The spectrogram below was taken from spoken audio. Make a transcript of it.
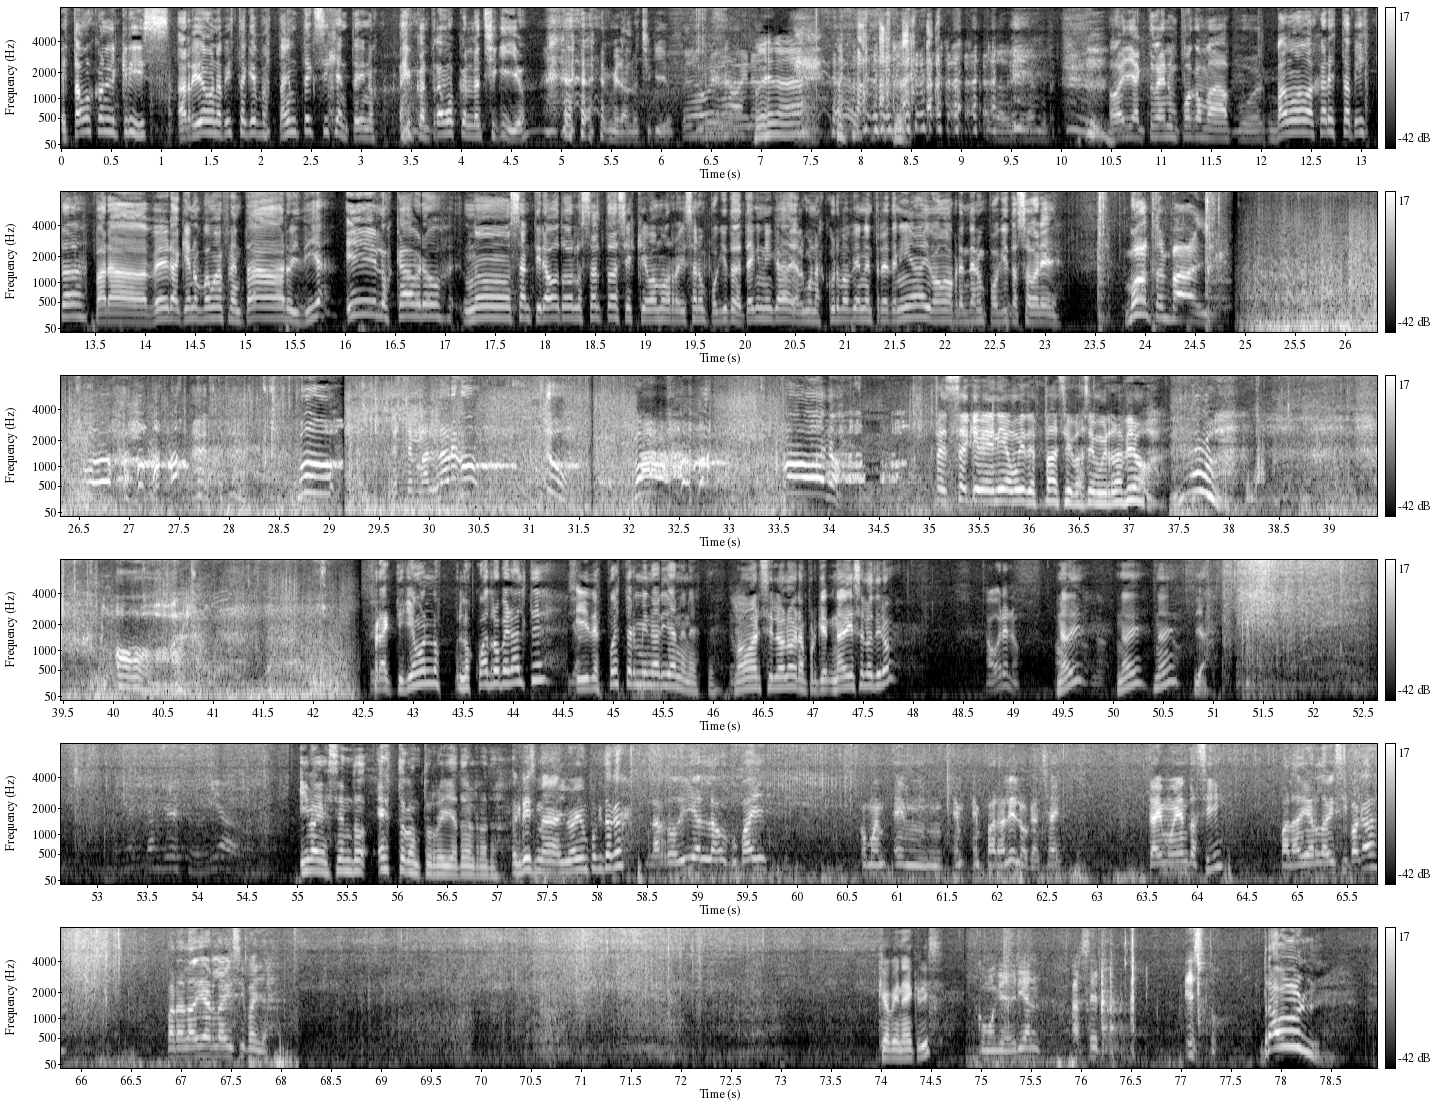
Estamos con el Chris, arriba de una pista que es bastante exigente y nos encontramos con los chiquillos. Mira los chiquillos. Buena. Oye, actúen un poco más, pues. Vamos a bajar esta pista para ver a qué nos vamos a enfrentar hoy día. Y los cabros no se han tirado todos los saltos, así es que vamos a revisar un poquito de técnica y algunas curvas bien entretenidas y vamos a aprender un poquito sobre mountain bike. Este es más largo. ¡Oh, no! Pensé que venía muy despacio y pasé muy rápido. Oh. Practiquemos los, los cuatro peraltes y después terminarían en este. Vamos a ver si lo logran, porque nadie se lo tiró. Ahora no. ¿Nadie? ¿Nadie? ¿Nadie? Ya. Iba haciendo esto con tu rodilla todo el rato. Chris, ¿me ayudáis un poquito acá? Las rodillas las ocupáis como en, en- en- en paralelo, ¿cachai? Estáis moviendo así, para ladear la bici para acá, para ladear la bici para allá. ¿Qué opináis, Chris? Como que deberían hacer esto. ¡Raúl!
